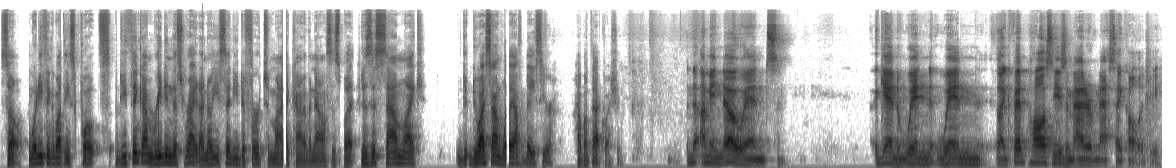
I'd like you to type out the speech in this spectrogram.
So, what do you think about these quotes? Do you think I'm reading this right? I know you said you defer to my kind of analysis, but does this sound like do, do I sound way off base here? How about that question? No, I mean no, and again, when when like Fed policy is a matter of mass psychology.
